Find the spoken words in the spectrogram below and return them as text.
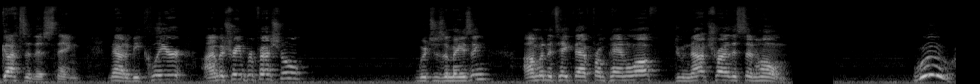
guts of this thing. Now, to be clear, I'm a trained professional which is amazing. I'm going to take that front panel off. Do not try this at home. Woo,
